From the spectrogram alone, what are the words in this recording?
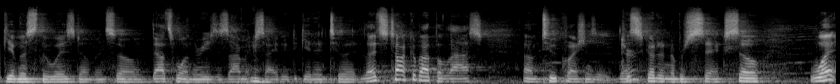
give us the wisdom. And so that's one of the reasons I'm excited to get into it. Let's talk about the last um, two questions. Let's sure. go to number six. So what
